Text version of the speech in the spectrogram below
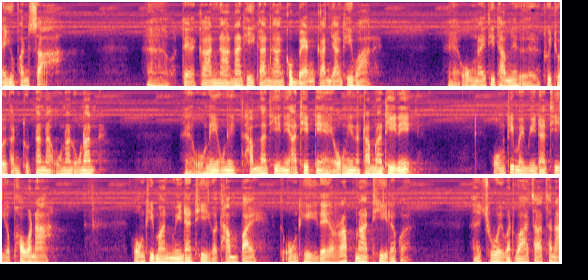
อายุพรรษาแต่การงานหน้าที่การงานก็แบ่งกันอย่างที่ว่า องค์ไหนที่ทำเนี่ยเออช่วยๆกันจุดนั้นนะองค์นั้นองค์นั้นองค์นี้องค์นี้ทำหน้าที่นี้อาทิตย์นี้องค์นี้นะทำหน้าที่นี้ องค์ที่ไม่มีหน้าที่กับภาวนา องค์ที่มันมีหน้าที่ก็ทำไป องค์ที่ได้รับหน้าที่แล้วก็ช่วยวัดวาศาสนา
